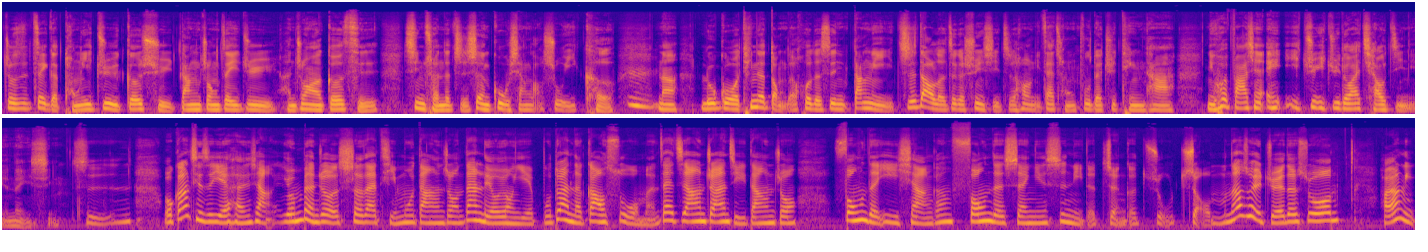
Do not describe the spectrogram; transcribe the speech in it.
就是这个同一句歌曲当中这一句很重要的歌词：“幸存的只剩故乡老树一棵。”嗯，那如果听得懂的，或者是当你知道了这个讯息之后，你再重复的去听它，你会发现，哎，一句一句都在敲击你的内心。是我刚其实也很想，原本就有设在题目当中，但刘勇也不断的告诉我们，在这张专辑当中，风的意象跟风的声音是你的整个主轴。我那时候也觉得说。好像你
